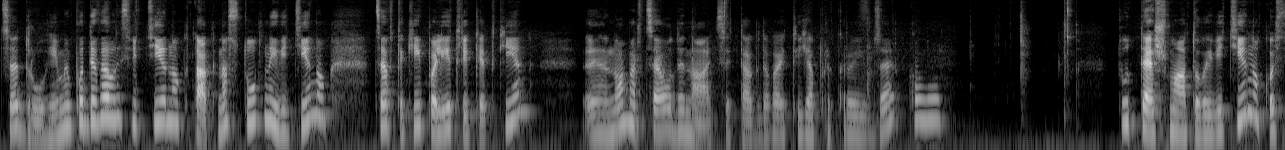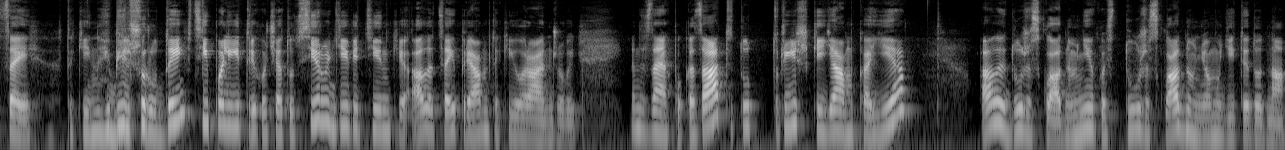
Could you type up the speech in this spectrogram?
це другий ми подивились відтінок. Так, наступний відтінок це в такій палітрі Кеткін. Номер це 11. Так, давайте я прикрию дзеркало. Тут теж матовий відтінок, ось цей такий найбільш рудий в цій палітрі, хоча тут всі руді відтінки, але цей прям такий оранжевий. Я не знаю, як показати. Тут трішки ямка є, але дуже складно. Мені якось дуже складно в ньому дійти до дна.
